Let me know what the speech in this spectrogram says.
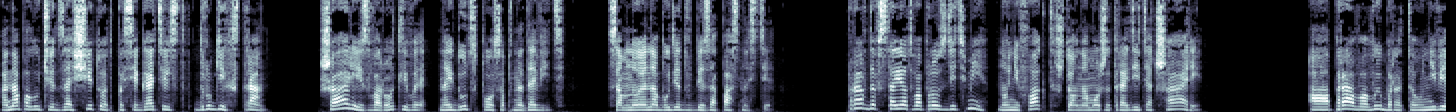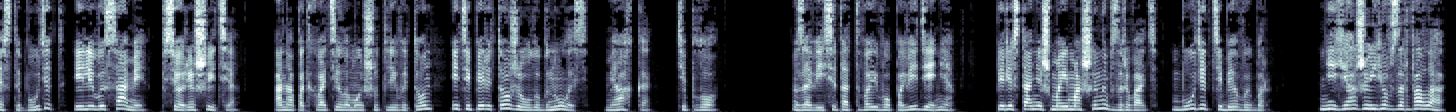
Она получит защиту от посягательств других стран. Шари изворотливые найдут способ надавить. Со мной она будет в безопасности. Правда, встает вопрос с детьми, но не факт, что она может родить от Шаари. «А право выбора-то у невесты будет? Или вы сами все решите?» Она подхватила мой шутливый тон и теперь тоже улыбнулась, мягко, тепло. «Зависит от твоего поведения. Перестанешь мои машины взрывать, будет тебе выбор. Не я же ее взорвала,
